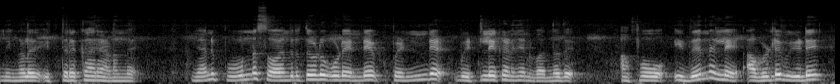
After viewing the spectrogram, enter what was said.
നിങ്ങൾ ഇത്തരക്കാരാണെന്ന്. ഞാൻ പൂർണ സ്വാതന്ത്ര്യത്തോടു കൂടെ എന്റെ പെണ്ണിന്റെ വീട്ടിലേക്കാണ് ഞാൻ വന്നത്. അപ്പോൾ ഇത് തന്നെയല്ലേ അവളുടെ വീട്?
